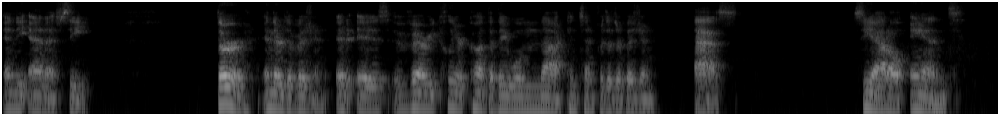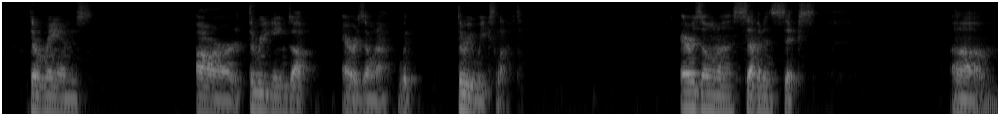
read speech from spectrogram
in the NFC. Third in their division. It is very clear cut that they will not contend for the division as Seattle and the Rams are three games up Arizona with three weeks left. Arizona seven and six. Um,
